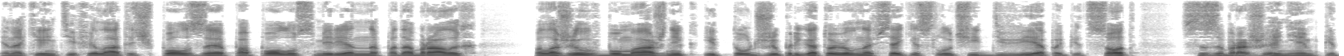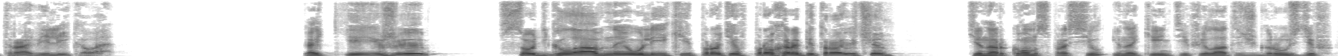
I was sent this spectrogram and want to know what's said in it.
Иннокентий Филатыч, ползая по полу, смиренно подобрал их, положил в бумажник и тут же приготовил на всякий случай две по пятьсот — с изображением Петра Великого. «Какие же суть главные улики против Прохора Петровича?» Тенарком спросил Иннокентий Филатович Груздев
